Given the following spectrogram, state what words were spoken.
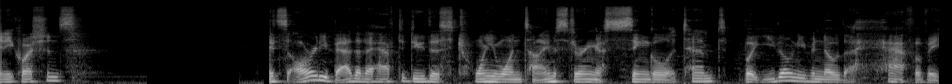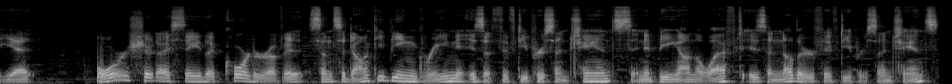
Any questions? It's already bad that I have to do this 21 times during a single attempt, but you don't even know the half of it yet. Or should I say the quarter of it, since a donkey being green is a 50% chance, and it being on the left is another 50% chance,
